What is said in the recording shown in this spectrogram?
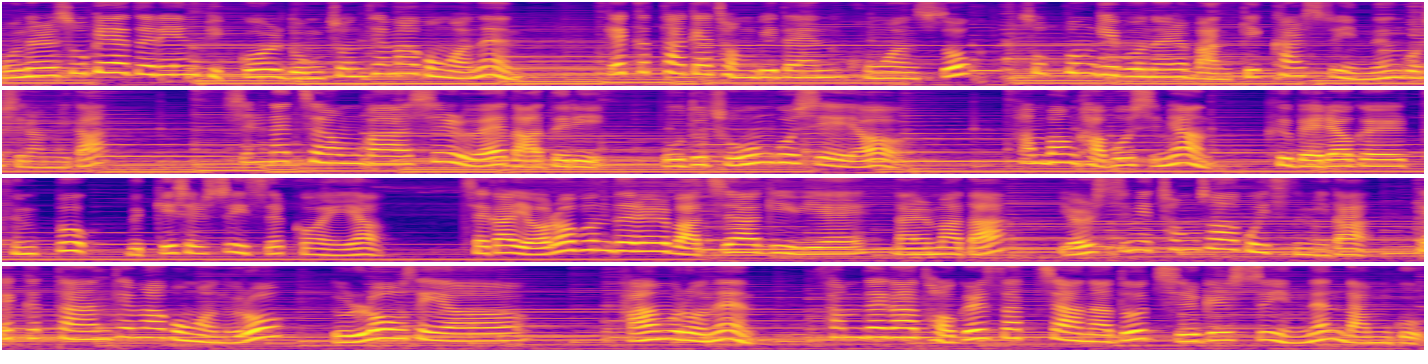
오늘 소개해드린 빛골 농촌 테마공원은 깨끗하게 정비된 공원 속 소풍 기분을 만끽할 수 있는 곳이랍니다. 실내 체험과 실외 나들이 모두 좋은 곳이에요. 한번 가보시면 그 매력을 듬뿍 느끼실 수 있을 거예요. 제가 여러분들을 맞이하기 위해 날마다 열심히 청소하고 있습니다. 깨끗한 테마공원으로 놀러 오세요. 다음으로는 3대가 덕을 쌓지 않아도 즐길 수 있는 남구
